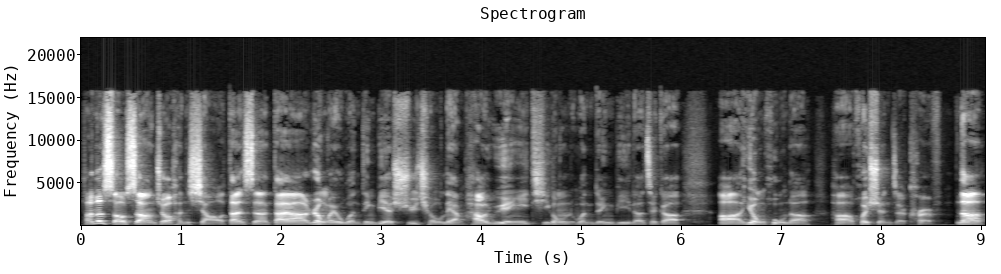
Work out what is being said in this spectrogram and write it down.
它那时候市场就很小，但是呢，大家认为稳定币的需求量还有愿意提供稳定币的这个啊用户呢，哈会选择 Curve。那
